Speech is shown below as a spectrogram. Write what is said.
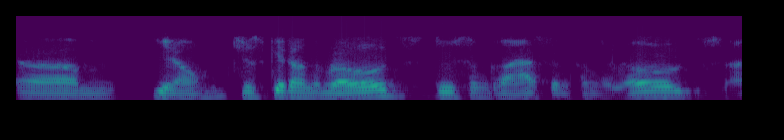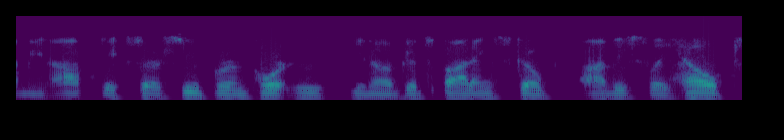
um, you know, just get on the roads, do some glassing from the roads. I mean, optics are super important. You know, a good spotting scope obviously helps.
